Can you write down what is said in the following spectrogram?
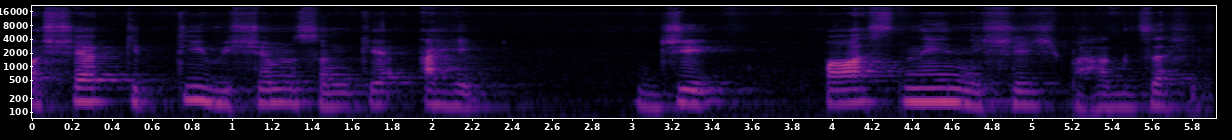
अशा किती विषम संख्या आहे जे पाचने निशेष भाग जाईल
